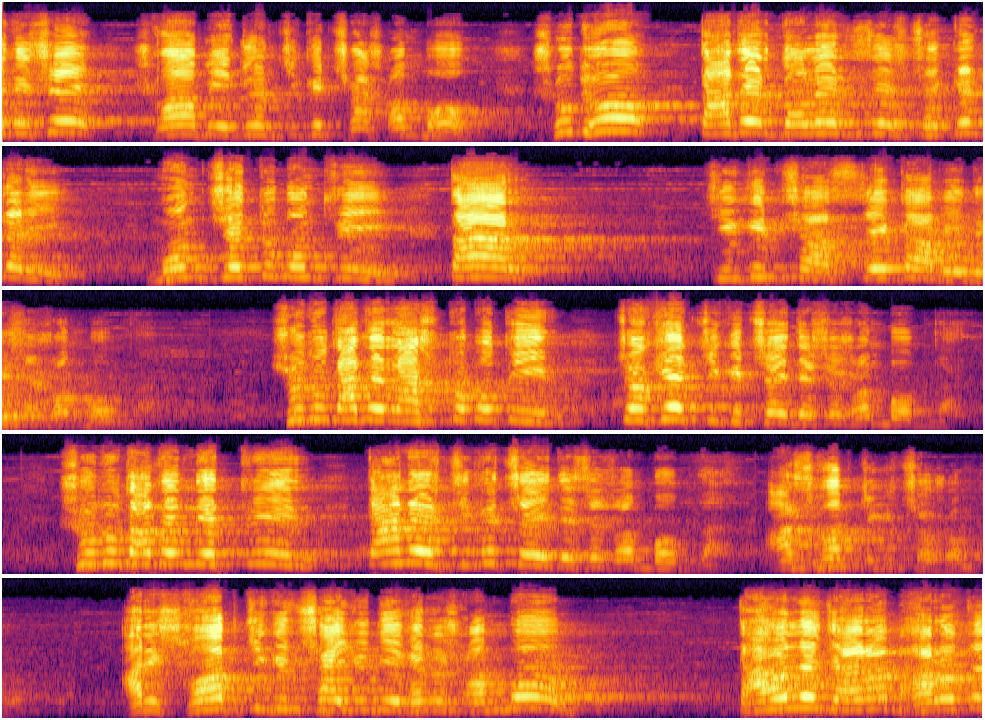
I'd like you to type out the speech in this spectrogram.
এদেশে সব এগুলোর চিকিৎসা সম্ভব। শুধু তাদের দলের যে সেক্রেটারি সেতু মন্ত্রী, তার চিকিৎসা চেক আপ দেশে সম্ভব না। শুধু তাদের রাষ্ট্রপতির চোখের চিকিৎসা দেশে সম্ভব না। শুধু তাদের নেত্রীর কানের চিকিৎসা দেশে সম্ভব না, আর সব চিকিৎসা সম্ভব। আরে সব চিকিৎসাই যদি এখানে সম্ভব, তাহলে যারা ভারতে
